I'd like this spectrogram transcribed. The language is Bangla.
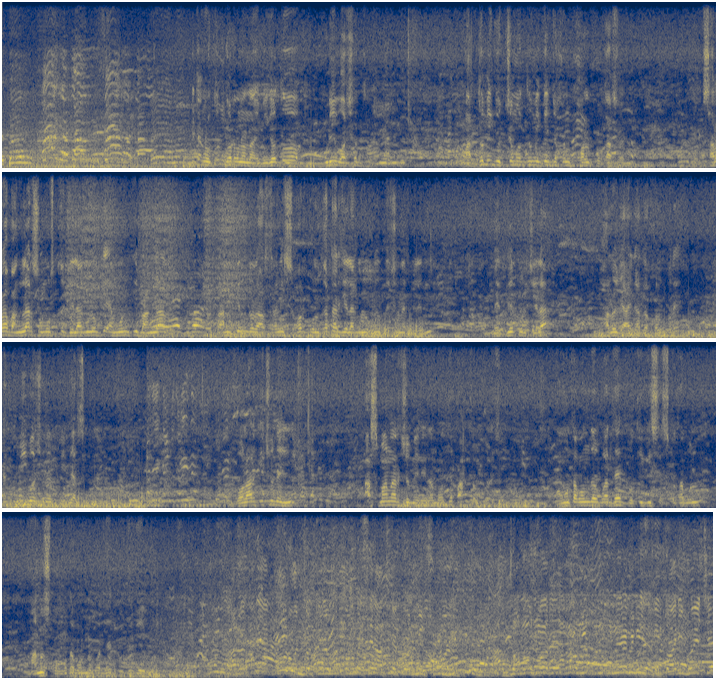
উত্তম এটা নতুন ঘটনা নয়, বিগত কুড়ি বছর ধরে। মাধ্যমিক, উচ্চ মাধ্যমিকের যখন ফল প্রকাশ হয় সারা বাংলার সমস্ত জেলাগুলোকে, এমনকি বাংলার প্রাণকেন্দ্র রাজধানী শহর কলকাতার জেলাগুলোকেও পেছনে ফেলে দিয়ে মেদিনীপুর জেলা ভালো জায়গা দখল করে কুড়ি বছরের প্রিভিয়াস বলার কিছু নেই, আসমান আর জমিন এর মধ্যে পার্থক্য আছে। মমতা বন্দ্যোপাধ্যায়ের প্রতীকী শেষ কথা বলব, মানুষ মমতা বন্দ্যোপাধ্যায়ের প্রতীকেই বলবে। কংগ্রেসের আজকে সম্মেলন জনগণের তৈরি হয়েছে,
